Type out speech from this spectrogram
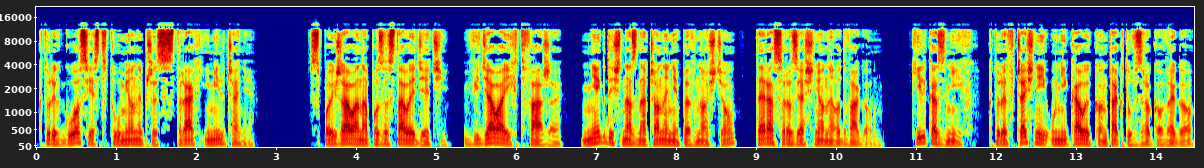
których głos jest tłumiony przez strach i milczenie. Spojrzała na pozostałe dzieci, widziała ich twarze, niegdyś naznaczone niepewnością, teraz rozjaśnione odwagą. Kilka z nich, które wcześniej unikały kontaktu wzrokowego,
